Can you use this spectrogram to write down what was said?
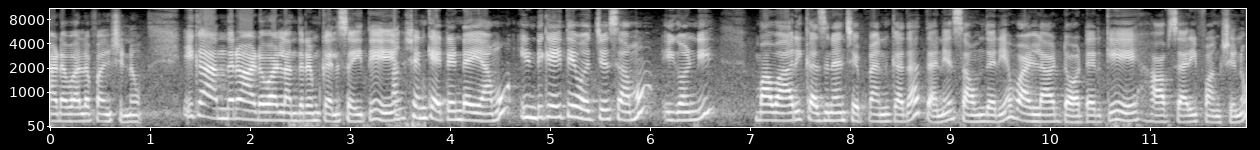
ఆడవాళ్ళ ఫంక్షన్. ఇక అందరం ఆడవాళ్ళందరం కలిసి అయితే ఫంక్షన్కి అటెండ్ అయ్యాము. ఇంటికి అయితే వచ్చేసాము. ఇగోండి మా వారి కజిన్ అని చెప్పాను కదా తనే సౌందర్య వాళ్ళ డాటర్కే హాఫ్ సారీ ఫంక్షను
